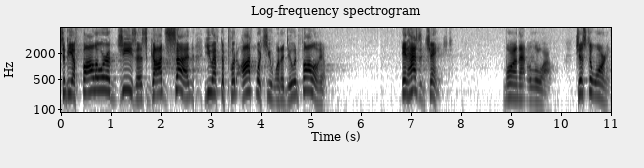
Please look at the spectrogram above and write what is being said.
to be a follower of Jesus, God's Son, you have to put off what you want to do and follow Him. It hasn't changed. More on that in a little while. Just a warning.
